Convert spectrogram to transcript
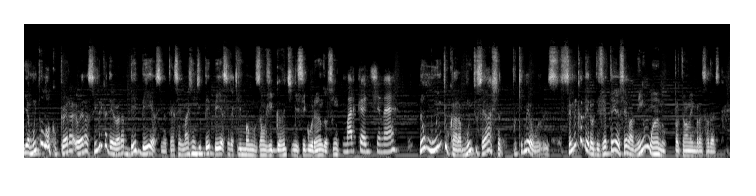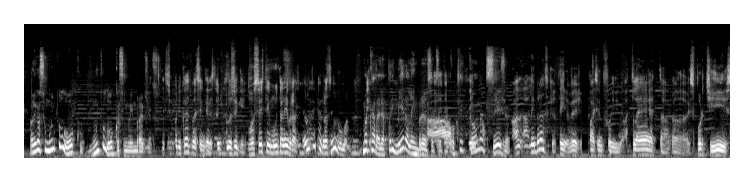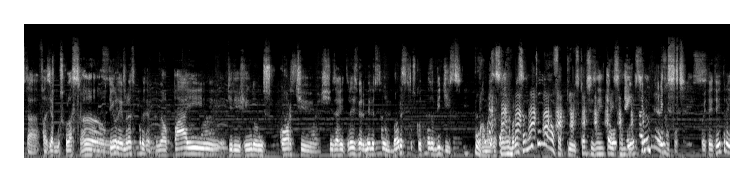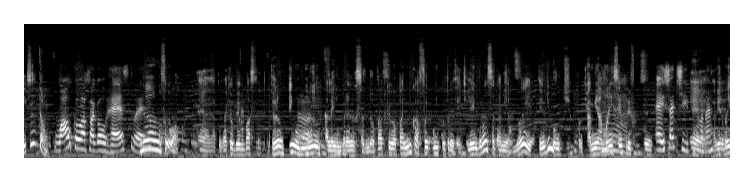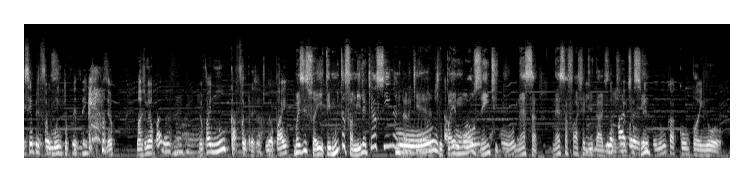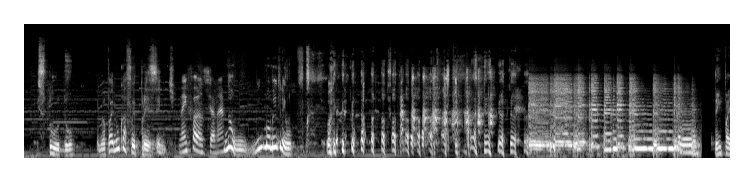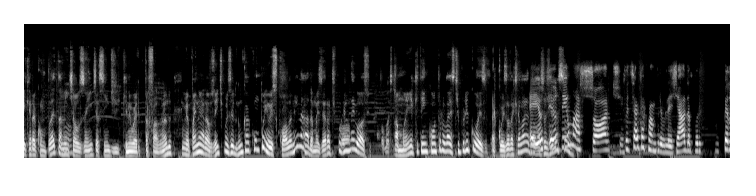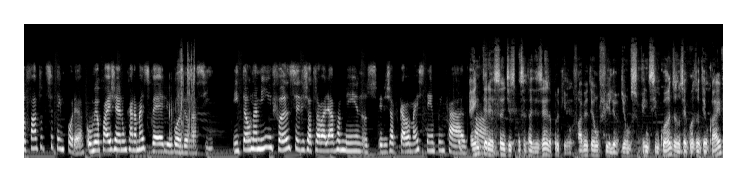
E é muito louco, porque eu era, eu era sem brincadeira, eu era bebê, assim, eu tenho essa imagem de bebê, assim, daquele mãozão gigante me segurando, assim. Marcante, né? Não, muito, cara, muito, você acha? Porque, meu, sem brincadeira, eu devia ter, sei lá, nem um ano pra ter uma lembrança dessa. É um negócio muito louco, muito louco, assim, lembrar disso. Esse podcast vai ser interessante pelo seguinte: vocês têm muita lembrança. Eu não tenho lembrança nenhuma. Mas, caralho, a primeira lembrança ah, que você tem, ah, qualquer calma é que seja. A, a, lembrança que eu tenho, veja, o pai sempre foi atleta, uh, esportista, fazia musculação. Eu tenho lembrança, por exemplo, do meu pai dirigindo um Escort XR3 vermelho Sunburst escutando Bidis. Porra, mas essa lembrança é muito nova, porque o Escort XR né? 83 são duas. 83. Então. O álcool apagou o resto, é? Não, não foi o álcool. É, apesar que eu bebo bastante. Então, eu não tenho ah. muita lembrança do meu pai, porque meu pai nunca foi muito presente. Lembrança da minha mãe eu tenho de monte, porque a minha mãe hum. sempre foi. É, isso é típico, é, né? A minha mãe sempre foi muito presente, entendeu? Mas o meu pai não. Uhum. Meu pai nunca foi presente. Meu pai. Mas isso aí, tem muita família que é assim, né, cara? Que, é, que o pai é não ausente nessa, nessa faixa de idade meu da pai, gente, por assim. Exemplo, nunca acompanhou estudo. O meu pai nunca foi presente. Na infância, né? Não, em momento nenhum. Tem pai que era completamente hum. ausente, assim, de que nem o Eric tá falando. Meu pai não era ausente, mas ele nunca acompanhou escola nem nada, mas era tipo aquele negócio. A mãe é que tem que controlar esse tipo de coisa. É coisa daquela é, da eu, eu tenho uma sorte, fui de certa forma privilegiada por, pelo fato de ser temporã. O meu pai já era um cara mais velho quando eu nasci. Então, na minha infância, ele já trabalhava menos, ele já ficava mais tempo em casa. É interessante isso que você está dizendo, porque o Fábio tem um filho de uns 25 anos, não sei quantos anos tem o Caio.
